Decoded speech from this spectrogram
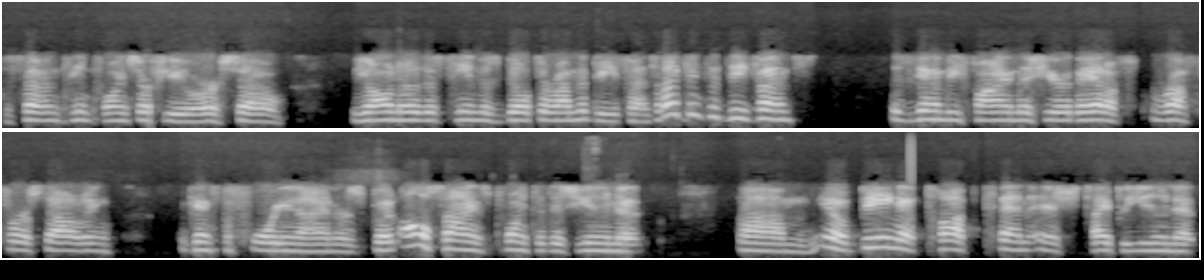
to 17 points or fewer. So we all know this team is built around the defense. And I think the defense is going to be fine this year. They had a rough first outing against the 49ers, but all signs point to this unit, um, you know, being a top 10 ish type of unit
